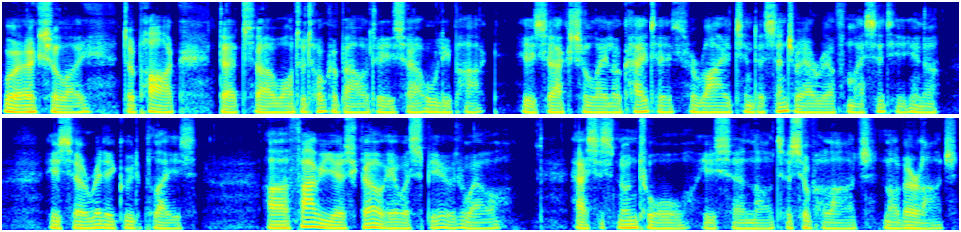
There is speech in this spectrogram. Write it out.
Well, actually, the park that I want to talk about is uh, Uli Park. It's actually located right in the central area of my city. You know, it's a really good place. Uh, five years ago, it was built well. As it's known to all, it's uh, not super large, not very large.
